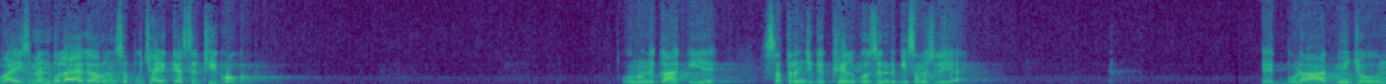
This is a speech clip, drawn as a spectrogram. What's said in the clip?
वाइजमैन बुलाए गए और उनसे पूछा ये कैसे ठीक होगा? तो उन्होंने कहा कि ये शतरंज के खेल को ज़िंदगी समझ लिया है। एक बूढ़ा आदमी जो उन,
